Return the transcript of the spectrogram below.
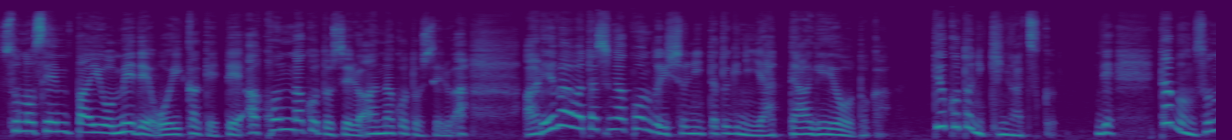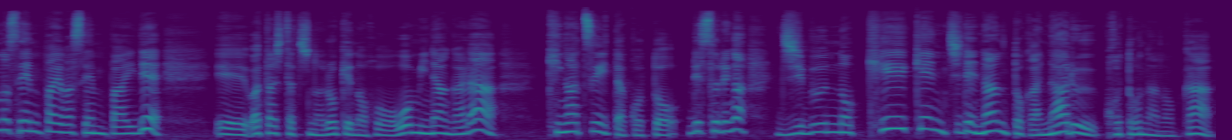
その先輩を目で追いかけてあこんなことしてるあんなことしてるああれは私が今度一緒に行った時にやってあげようとかっていうことに気がつく。で多分その先輩は先輩で、えー、私たちのロケの方を見ながら気がついたことでそれが自分の経験値でなんとかなることなのか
